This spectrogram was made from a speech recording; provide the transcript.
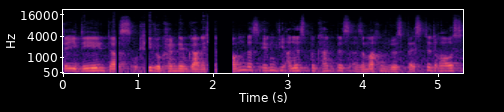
Der Idee, dass, okay, wir können dem gar nicht entkommen, dass irgendwie alles bekannt ist, also machen wir das Beste draus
